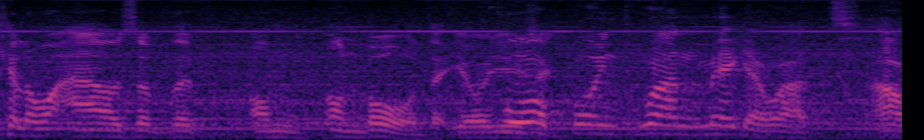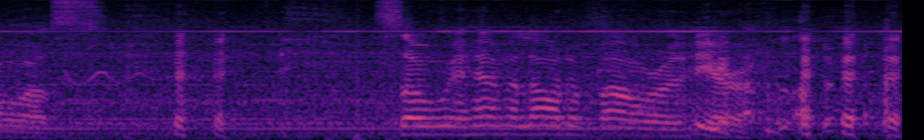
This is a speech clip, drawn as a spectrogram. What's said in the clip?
kilowatt hours of the on on board that you're using? 4.1 megawatt hours. so we have a lot of power here.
